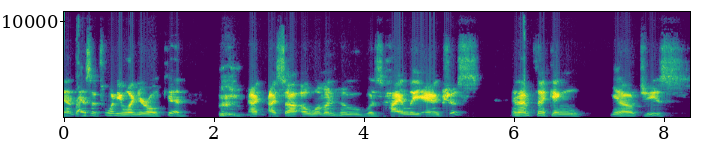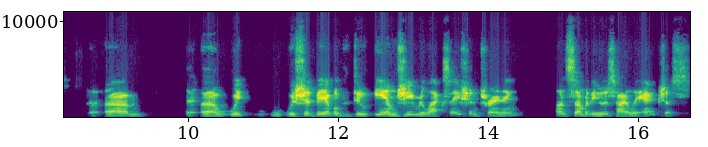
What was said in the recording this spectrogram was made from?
and right. as a 21 year old kid, I, I saw a woman who was highly anxious, and I'm thinking, you know, geez, uh, um, uh, we we should be able to do EMG relaxation training on somebody who's highly anxious.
